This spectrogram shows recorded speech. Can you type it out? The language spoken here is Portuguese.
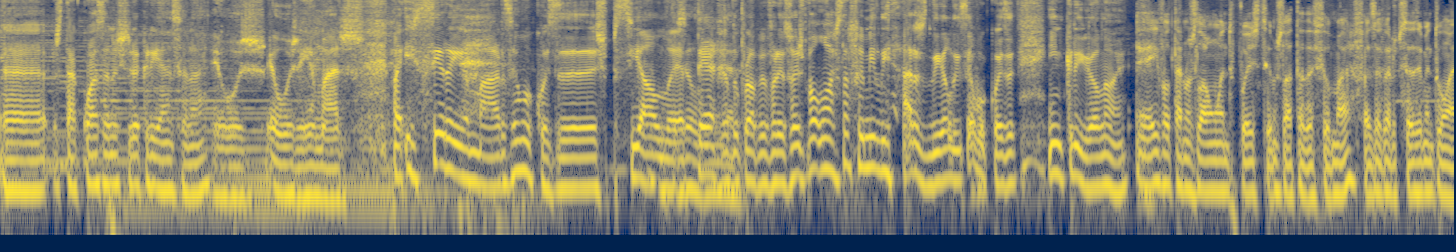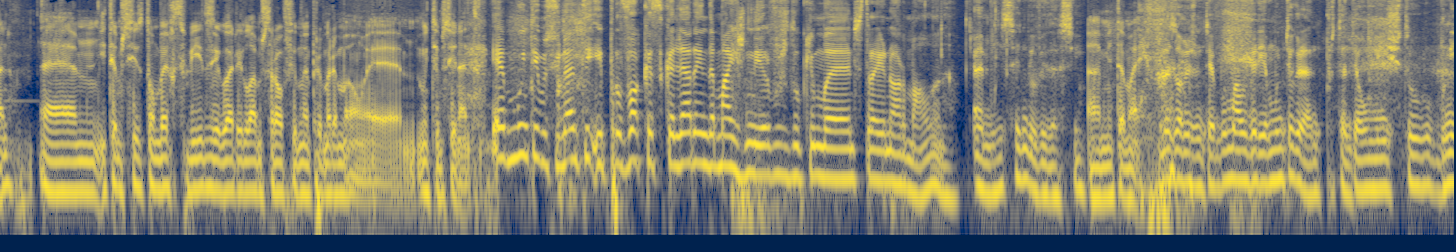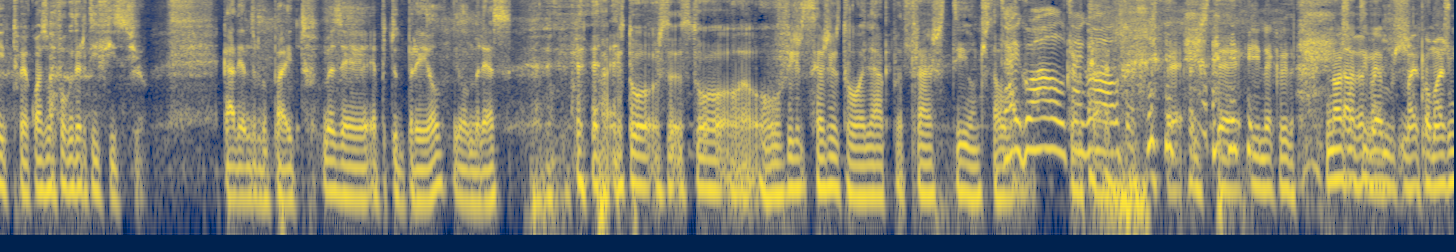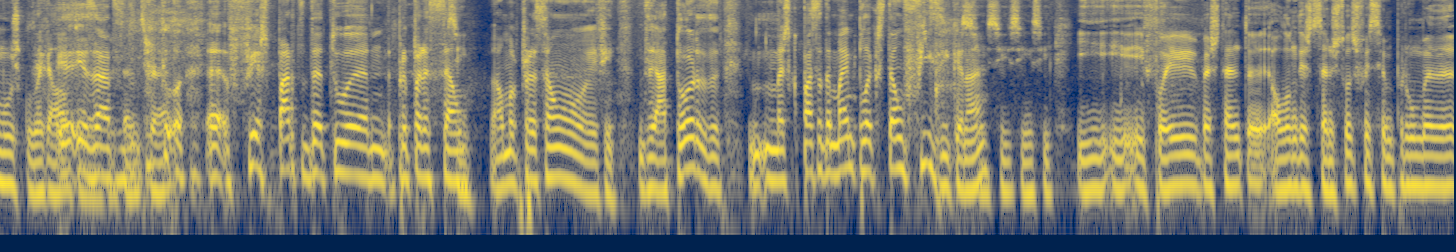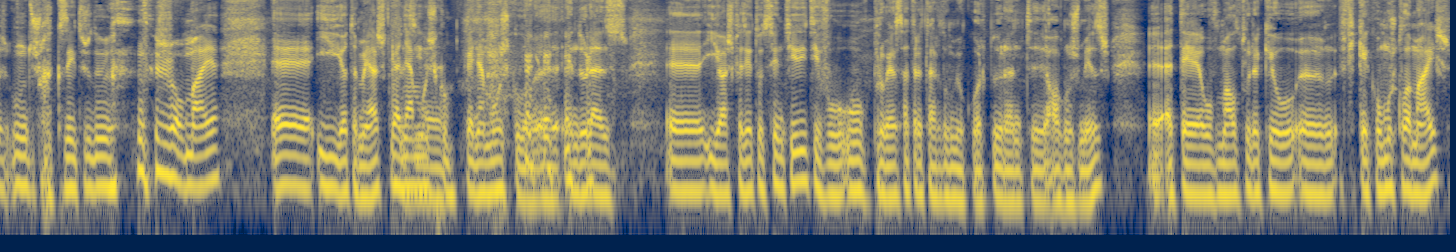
Eh, está quase a nascer a criança, não é? É hoje, é hoje em Amares. Bem, e serem a Mars é uma coisa especial, não é? coisa A terra linda. do próprio Variações, vão lá estar familiares dele, isso é uma coisa incrível, não é? É, e voltarmos lá um ano depois, temos lá estado a filmar, faz agora precisamente um ano, Ahm, e temos sido tão bem recebidos e agora ir lá mostrar o filme em primeira mão é muito emocionante. É muito emocionante e provoca se calhar ainda mais nervos do que uma estreia normal, ou não? A mim, sem dúvida, sim. A mim também. Mas ao mesmo tempo, uma alegria muito grande. Portanto, é um misto bonito, é quase um fogo de artifício. Cá dentro do peito. Mas é, é tudo para ele, ele merece. Ah, eu estou, estou a ouvir, Sérgio, estou a olhar para trás de ti, onde está o. Está igual, está igual. Isto é, isto é inacreditável. Nós já Estava tivemos. mais- mais- com mais músculo naquela altura. Exato. portanto, já- Tu, uh, fez parte da tua hum, preparação. Sim. Há uma preparação, enfim, de ator, de- mas que passa também pela questão física, não é? Sim, sim, sim, sim. E, e- e foi bastante, ao longo destes anos todos, foi sempre uma das- um dos requisitos do, do João Maia. Eh, e eu também acho que. Ganhar fazia- músculo. Ganhar músculo, eh, endurance. Eh, e eu acho que fazia todo sentido. E tive o, o Proença a tratar do meu corpo durante alguns meses. Eh, até houve uma altura que eu eh, fiquei com músculo a mais.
